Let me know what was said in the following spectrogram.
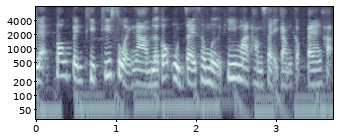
และต้องเป็นทริปที่สวยงาม แล้วก็อุ่นใจเสมอที่มาทำศัลยกรรมกับแป้งค่ะ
